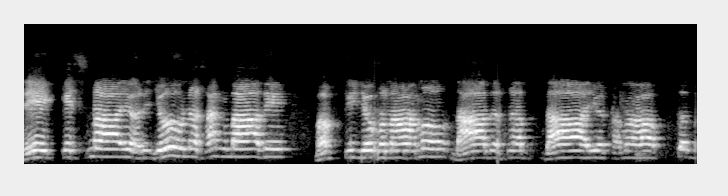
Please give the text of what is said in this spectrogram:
श्रीकृष्णाय अर्जुन संवादे भक्तियोग नाम द्वादशाध्याय समाप्तः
